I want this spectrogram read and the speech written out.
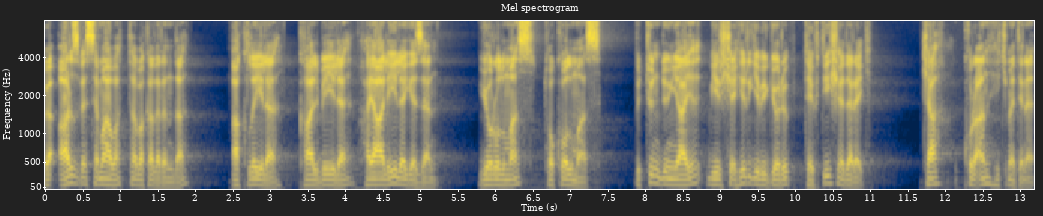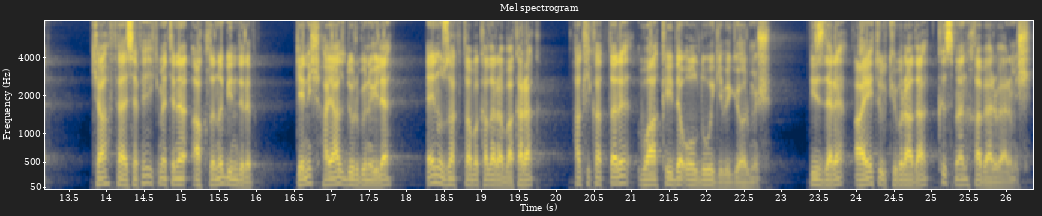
ve arz ve semavat tabakalarında, aklıyla, kalbiyle, hayaliyle gezen, yorulmaz, tok olmaz, bütün dünyayı bir şehir gibi görüp teftiş ederek, kah Kur'an hikmetine, kah felsefe hikmetine aklını bindirip, geniş hayal dürbünüyle en uzak tabakalara bakarak, hakikatları vakide olduğu gibi görmüş. Bizlere Ayetül Kübra'da kısmen haber vermiş.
